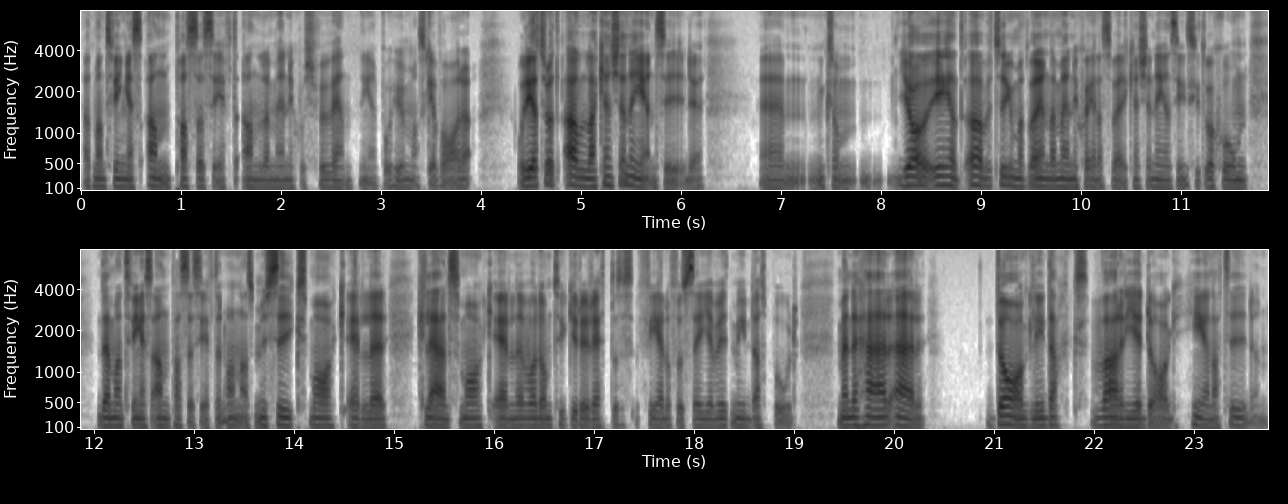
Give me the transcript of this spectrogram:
Att man tvingas anpassa sig efter andra människors förväntningar på hur man ska vara. Och det, jag tror att alla kan känna igen sig i det. Ehm, liksom, jag är helt övertygad om att varenda människa i hela Sverige kan känna igen sin situation där man tvingas anpassa sig efter någon annans musiksmak eller klädsmak eller vad de tycker är rätt och fel att få säga vid ett middagsbord. Men det här är dagligdags, varje dag, hela tiden.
